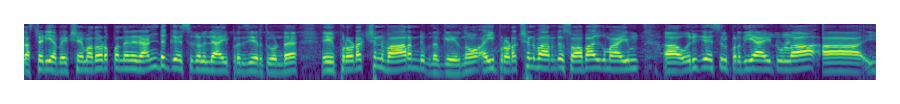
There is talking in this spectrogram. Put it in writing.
കസ്റ്റഡി അപേക്ഷയും അതോടൊപ്പം തന്നെ രണ്ട് കേസുകളിലായി പ്രതി ചേർത്തുകൊണ്ട് ഈ പ്രൊഡക്ഷൻ വാറന്റും നൽകിയിരുന്നു. ഈ പ്രൊഡക്ഷൻ വാറന്റ് സ്വാഭാവികമായും ഒരു കേസിൽ പ്രതിയായിട്ടുള്ള ഈ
